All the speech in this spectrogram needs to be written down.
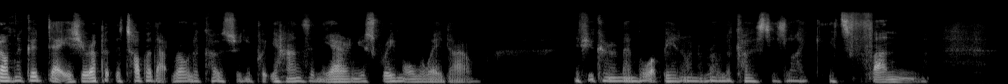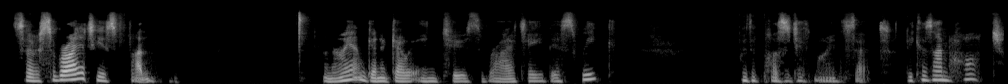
on the good days, you're up at the top of that roller coaster and you put your hands in the air and you scream all the way down. If you can remember what being on a roller coaster is like, it's fun. So, sobriety is fun. And I am going to go into sobriety this week with a positive mindset because I'm hot,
